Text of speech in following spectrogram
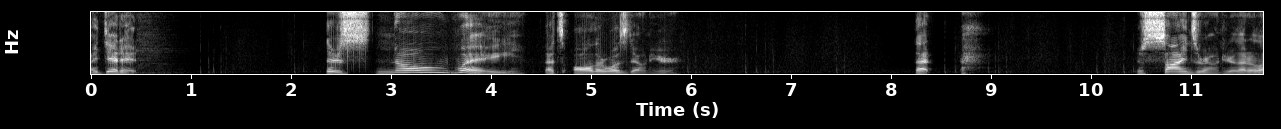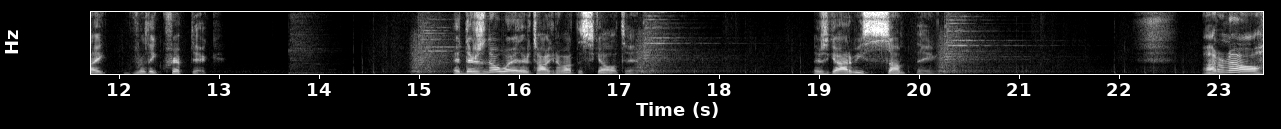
I did it. There's no way that's all there was down here. That... There's signs around here that are, like, really cryptic. There's no way they're talking about the skeleton. There's got to be something. I don't know.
